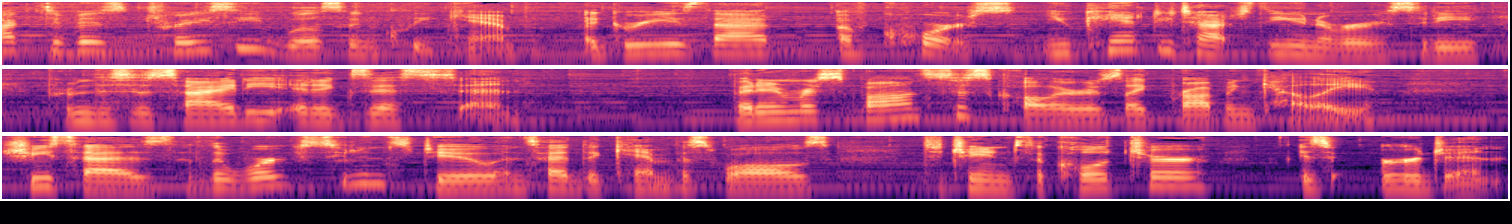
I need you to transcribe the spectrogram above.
Activist Traci Wilson Kleekamp agrees that, of course, you can't detach the university from the society it exists in. But in response to scholars like Robin Kelley, she says that the work students do inside the campus walls to change the culture is urgent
